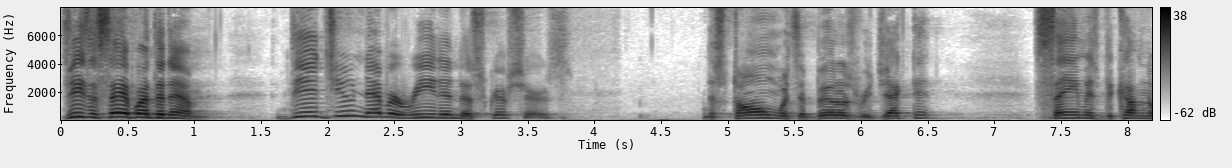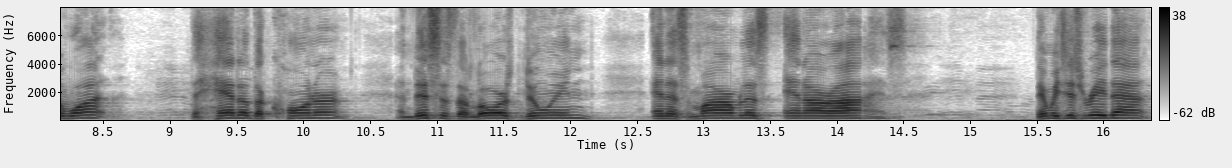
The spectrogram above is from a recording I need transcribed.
Jesus saith unto them, Did you never read in the scriptures the stone which the builders rejected? Same has become the what? The head of the corner. And this is the Lord's doing, and it's marvelous in our eyes. Didn't we just read that?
